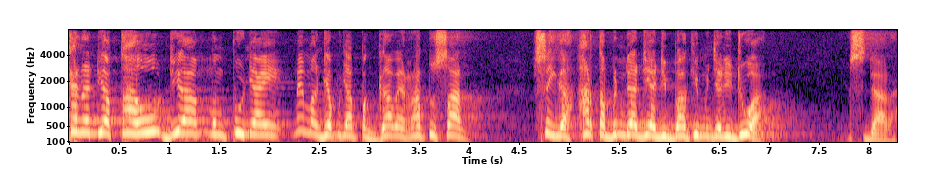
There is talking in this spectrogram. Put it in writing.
karena dia tahu dia mempunyai, memang dia punya pegawai ratusan. Sehingga harta benda dia dibagi menjadi dua. Saudara,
